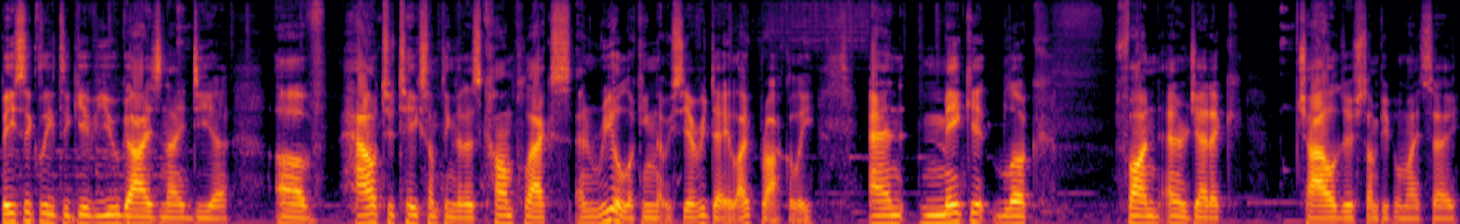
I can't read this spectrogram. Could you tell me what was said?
basically to give you guys an idea of how to take something that is complex and real looking that we see every day like broccoli and make it look fun, energetic, childish some people might say,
